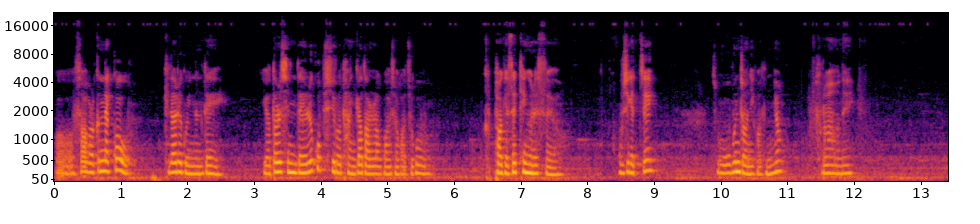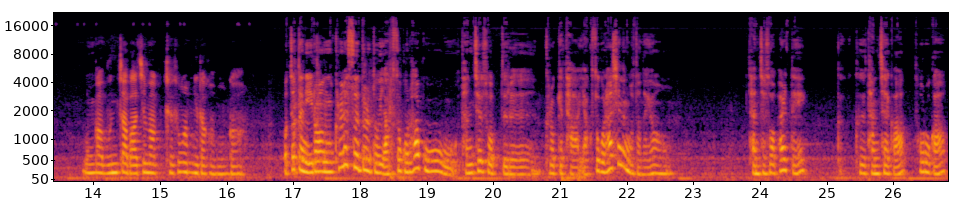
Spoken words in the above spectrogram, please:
어, 수업을 끝냈고 기다리고 있는데 8시인데 7시로 당겨달라고 하셔가지고 급하게 세팅을 했어요. 오시겠지? 지금 5분 전이거든요. 불안하네. 뭔가 문자 마지막 죄송합니다가 뭔가 어쨌든 이런 클래스들도 약속을 하고 단체 수업들은 그렇게 다 약속을 하시는 거잖아요. 단체 수업할 때 그, 그 단체가 서로가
